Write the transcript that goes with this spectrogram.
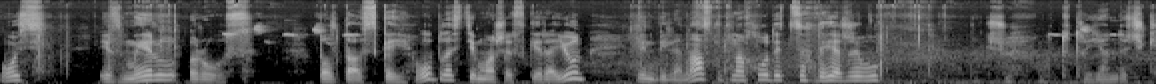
Ось із миру роз. Полтавської області, Машевський район. Він біля нас тут знаходиться, де я живу. Так що от трояндочки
